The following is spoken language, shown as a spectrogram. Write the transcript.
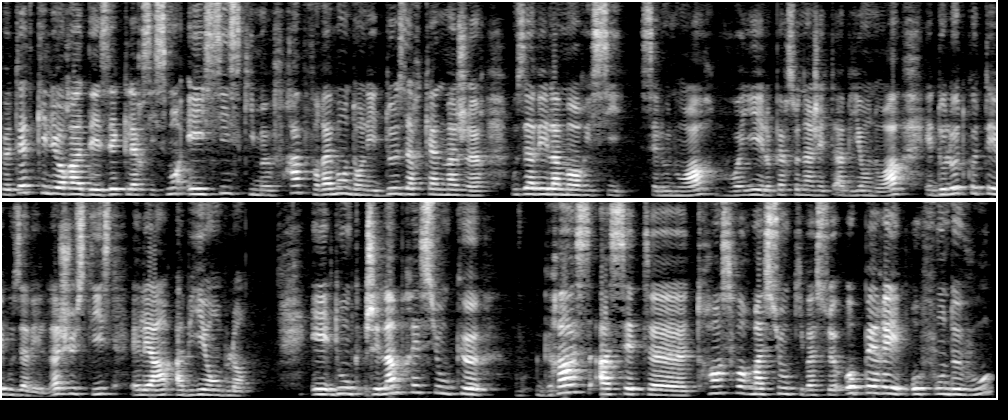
peut-être qu'il y aura des éclaircissements, et ici ce qui me frappe vraiment dans les deux arcanes majeurs, vous avez la mort ici, c'est le noir, vous voyez le personnage est habillé en noir, et de l'autre côté vous avez la justice, elle est habillée en blanc. Et donc j'ai l'impression que grâce à cette euh, transformation qui va se opérer au fond de vous,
